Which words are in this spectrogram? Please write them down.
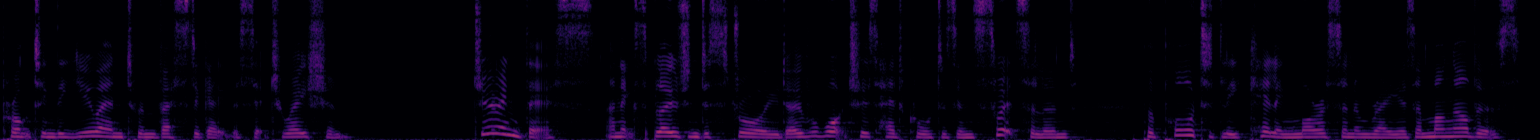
prompting the UN to investigate the situation. During this, an explosion destroyed Overwatch's headquarters in Switzerland, purportedly killing Morrison and Reyes among others.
